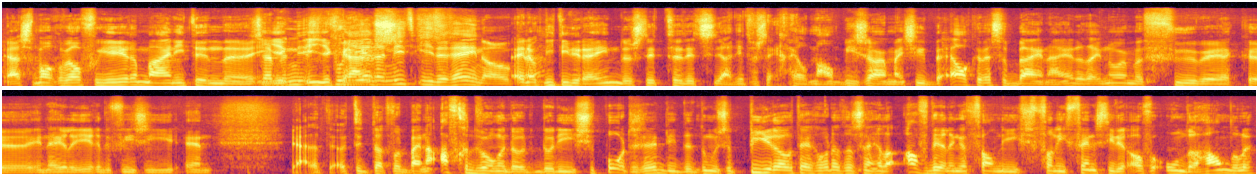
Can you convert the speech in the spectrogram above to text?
Ja, ze mogen wel fouilleren, maar niet in, eh, in Ze je, niet, in je kruis. niet iedereen ook. En hè? ook niet iedereen. Dus dit, eh, dit, ja, dit was echt helemaal bizar. Maar je ziet bij elke wedstrijd bijna hè, dat enorme vuurwerk eh, in de hele eredivisie. En ja, dat, dat, dat wordt bijna afgedwongen door, door die supporters. Hè. Die, dat noemen ze Piro tegenwoordig. Dat zijn hele afdelingen van die, van die fans die erover onderhandelen.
